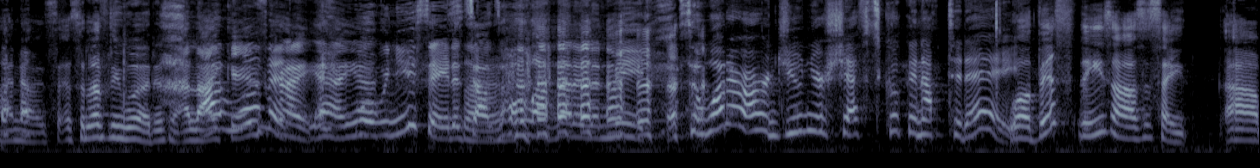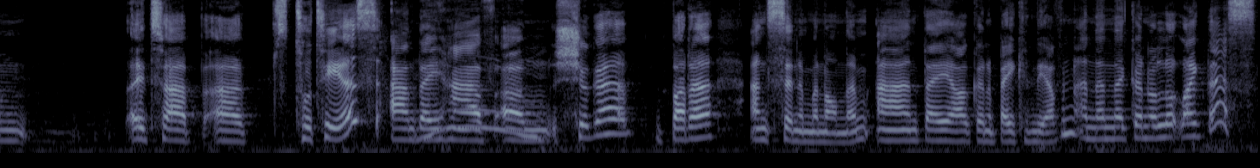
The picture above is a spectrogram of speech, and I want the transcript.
I know it's, it's a lovely word, isn't it? I like I it. love it's great. Yeah, yeah. Well, when you say it, it So- sounds a whole lot better than me. So, what are our junior chefs cooking up today? Well, this these are, as I say, um, it's uh, uh, tortillas, and they have um, sugar, butter, and cinnamon on them, and they are going to bake in the oven, and then they're going to look like this.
